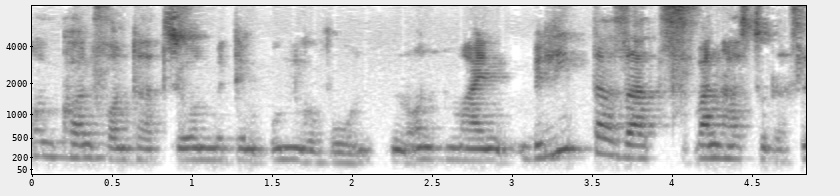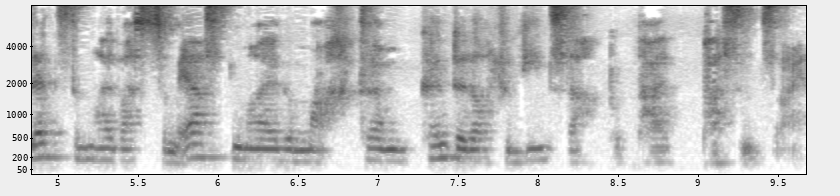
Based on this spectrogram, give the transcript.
und Konfrontation mit dem Ungewohnten. Und mein beliebter Satz, wann hast du das letzte Mal was zum ersten Mal gemacht, ähm, könnte doch für Dienstag total passend sein.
